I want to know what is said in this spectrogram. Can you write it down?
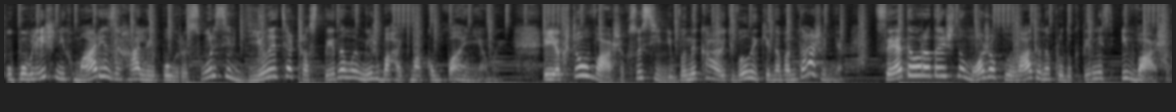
у публічній хмарі загальний пул ресурсів ділиться частинами між багатьма компаніями. І якщо у ваших сусідів виникають великі навантаження, це теоретично може впливати на продуктивність і ваших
